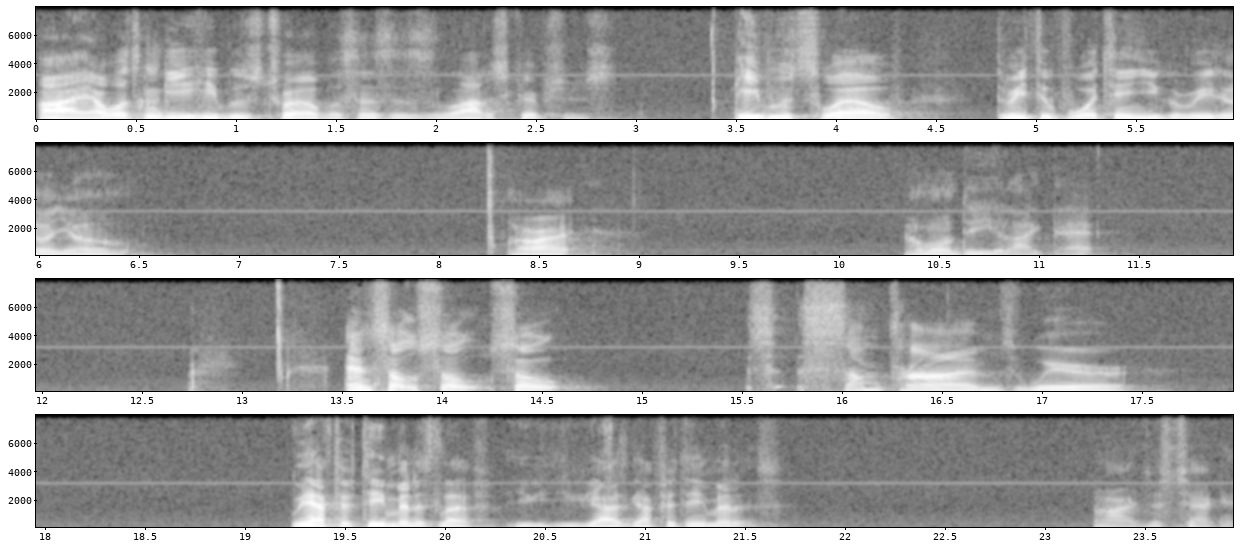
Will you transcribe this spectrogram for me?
All right, I was going to give you Hebrews 12, but since there's a lot of scriptures, Hebrews 12, 3 through 14, you can read it on your own. All right? I won't do you like that. And so, so, so sometimes we're, we have 15 minutes left. You, you guys got 15 minutes? All right, just checking.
